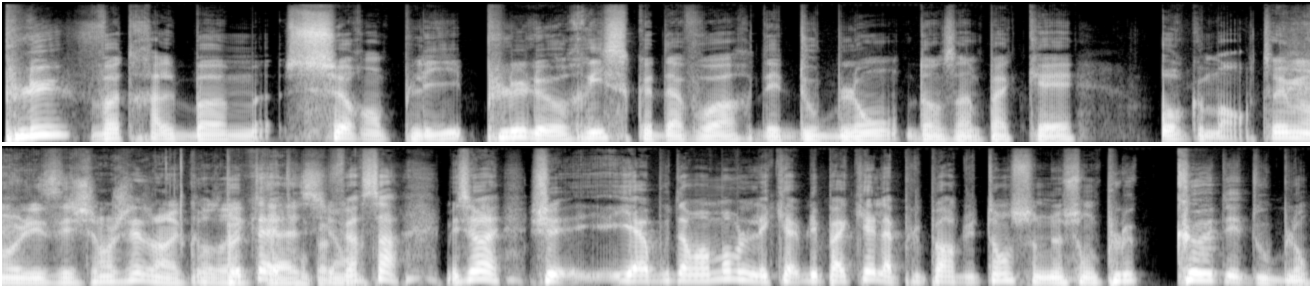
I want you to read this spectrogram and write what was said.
Plus votre album se remplit, plus le risque d'avoir des doublons dans un paquet augmente. Oui, mais on les échangeait dans la cour de Peut-être, on récréation. peut faire ça. Mais c'est vrai, il y a à bout d'un moment, les, paquets, la plupart du temps, ce ne sont plus que des doublons.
